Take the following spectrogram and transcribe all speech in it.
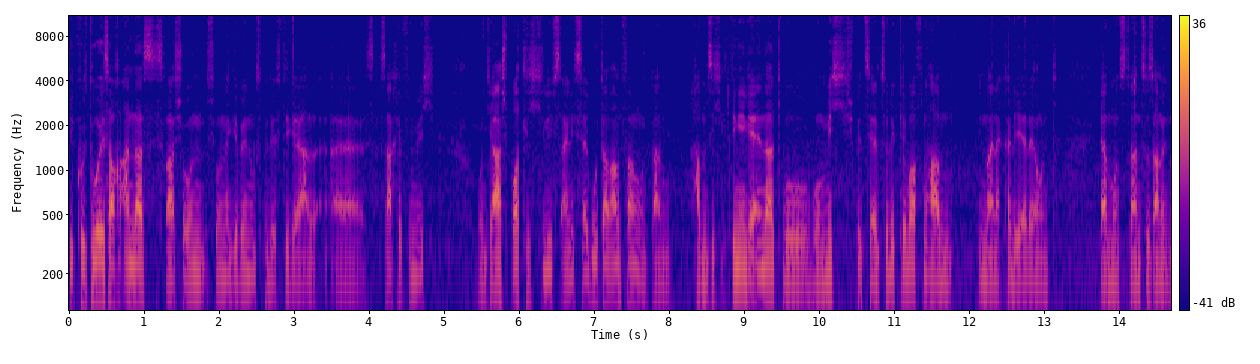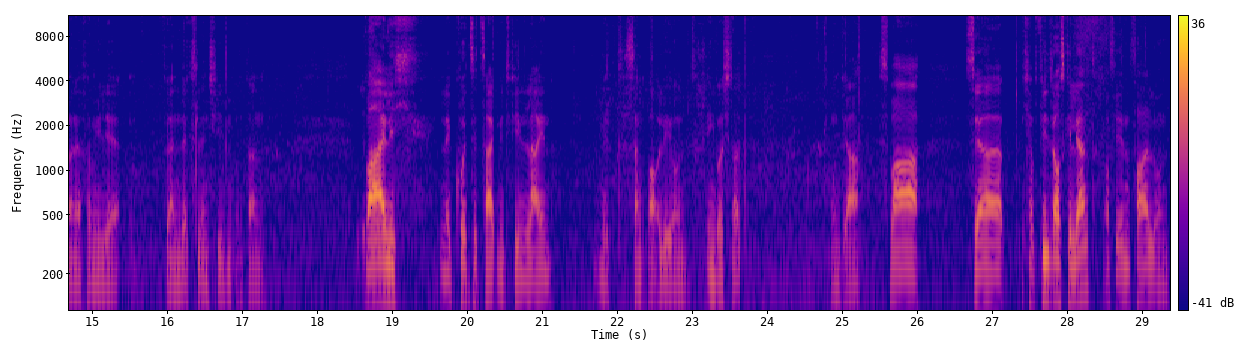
Die Kultur ist auch anders. Es war schon, schon eine gewöhnungsbedürftige äh, Sache für mich. Und ja, sportlich lief es eigentlich sehr gut am Anfang und dann haben sich Dinge geändert, wo, wo mich speziell zurückgeworfen haben in meiner Karriere und wir haben uns dann zusammen mit meiner Familie für einen Wechsel entschieden und dann war eigentlich eine kurze Zeit mit vielen Laien mit St. Pauli und Ingolstadt und ja, es war sehr, ich habe viel daraus gelernt auf jeden Fall und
